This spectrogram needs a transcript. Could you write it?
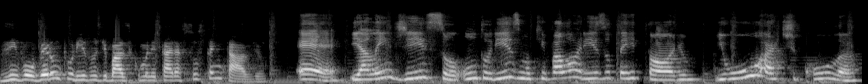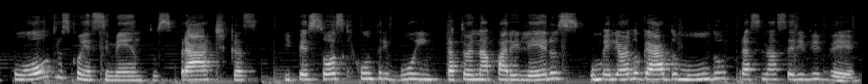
desenvolver um turismo de base comunitária sustentável. É, e além disso, um turismo que valoriza o território e o articula com outros conhecimentos, práticas e pessoas que contribuem para tornar Parelheiros o melhor lugar do mundo para se nascer e viver.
